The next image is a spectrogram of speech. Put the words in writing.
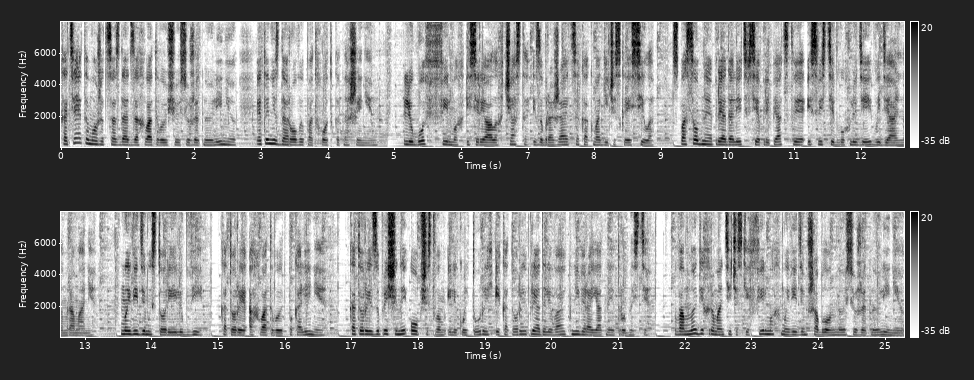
Хотя это может создать захватывающую сюжетную линию, это нездоровый подход к отношениям. Любовь в фильмах и сериалах часто изображается как магическая сила, способная преодолеть все препятствия и свести двух людей в идеальном романе. Мы видим истории любви, которые охватывают поколения, которые запрещены обществом или культурой и которые преодолевают невероятные трудности. Во многих романтических фильмах мы видим шаблонную сюжетную линию,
